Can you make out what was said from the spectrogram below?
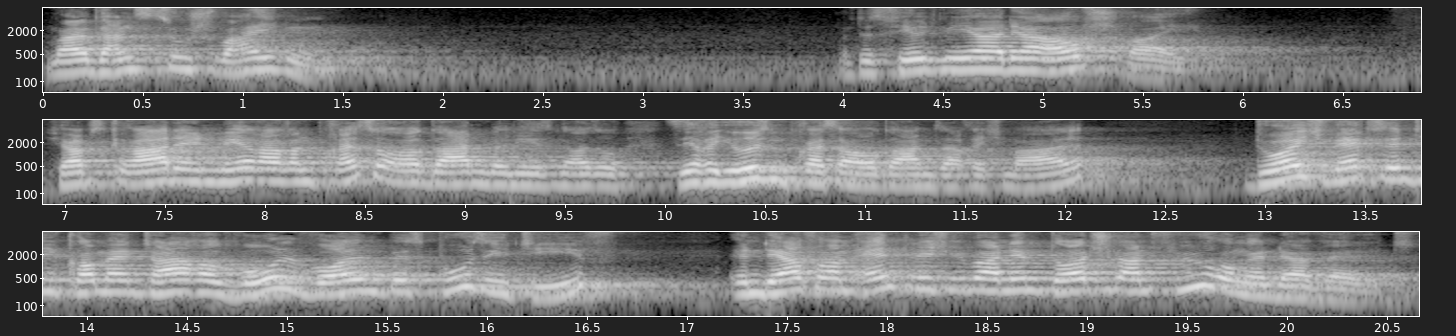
mal ganz zu schweigen. Und es fehlt mir der Aufschrei. Ich habe es gerade in mehreren Presseorganen gelesen, also seriösen Presseorganen, sag ich mal. Durchweg sind die Kommentare wohlwollend bis positiv. In der Form endlich übernimmt Deutschland Führung in der Welt.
